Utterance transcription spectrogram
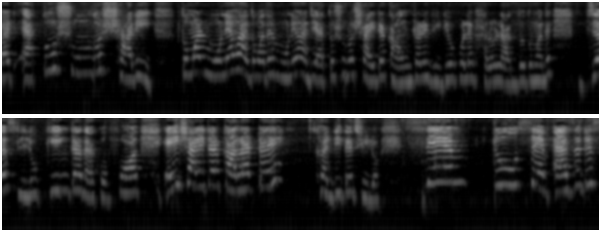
বাট এত সুন্দর শাড়ি, তোমার মনে হয়, তোমাদের মনে হয় যে এত সুন্দর শাড়িটা কাউন্টারে ভিডিও করলে ভালো লাগতো তোমাদের? জাস্ট লুকিংটা দেখো ফল এই শাড়িটার কালারটাই খাড্ডিতে ছিল। Same to same as it is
